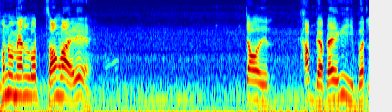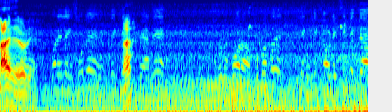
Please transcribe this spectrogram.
มันบ่แม่นรถ200เด้เจ้าขับแบบใดก็สิเบิดหลายเท่าเด้บ่ได้เล็งสุดเด้เล็งฮะแปดเด้รถโบดอะผมบ่เคยเล็งเล็งเก่าเล็งสิบเล็งเดียว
